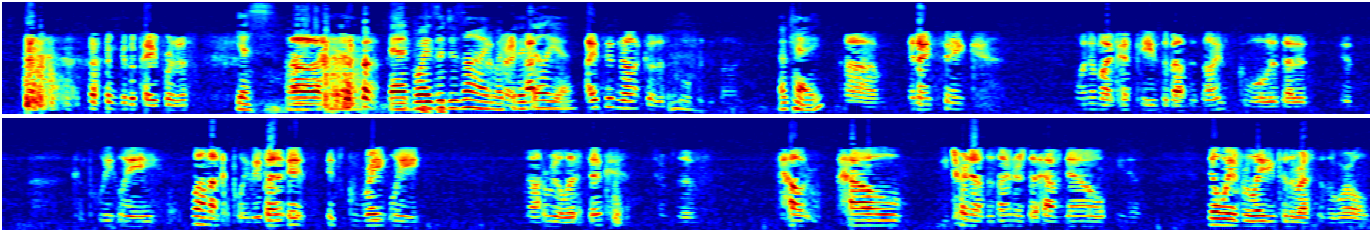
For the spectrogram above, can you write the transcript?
I'm going to pay for this. Yes. Uh, Bad boys of design, what That's can. I tell you? I did not go to school for design. Okay. Um, and I think one of my pet peeves about design school is that it's it's completely well, not completely, but it's it's greatly not realistic in terms of how how we turn out designers that have no you know no way of relating to the rest of the world.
